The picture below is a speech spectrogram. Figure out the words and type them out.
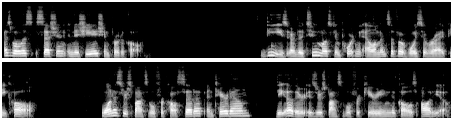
as well as Session Initiation Protocol. These are the two most important elements of a voice-over IP call. One is responsible for call setup and teardown, the other is responsible for carrying the call's audio.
